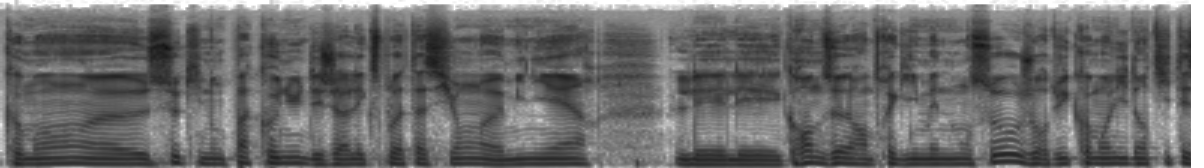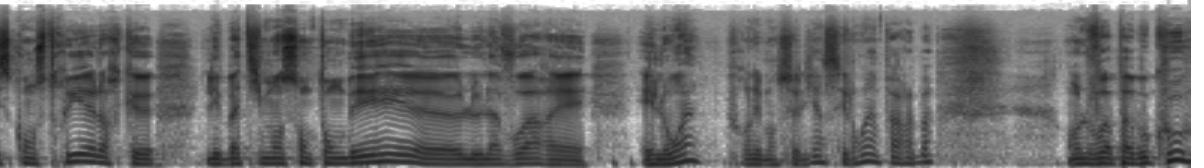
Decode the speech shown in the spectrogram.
Comment euh, ceux qui n'ont pas connu déjà l'exploitation minière les, grandes heures entre guillemets de Monceau. Aujourd'hui, comment l'identité se construit alors que les bâtiments sont tombés, euh, le lavoir est, loin pour les Monceliens, c'est loin par là-bas. On le voit pas beaucoup,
